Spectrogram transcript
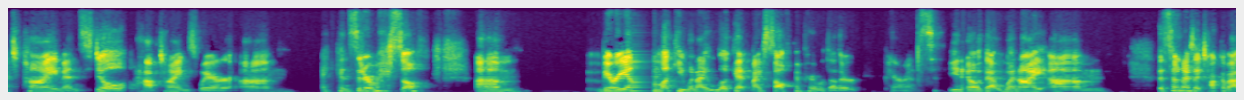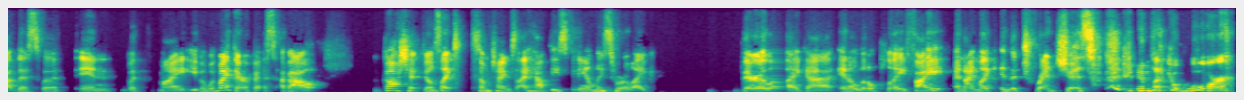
a time and still have times where um, I consider myself um, very unlucky when I look at myself compared with other parents. You know that when I um, that sometimes I talk about this with in with my even with my therapist about gosh, it feels like sometimes I have these families who are like they're like uh, in a little play fight and i'm like in the trenches in like a war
